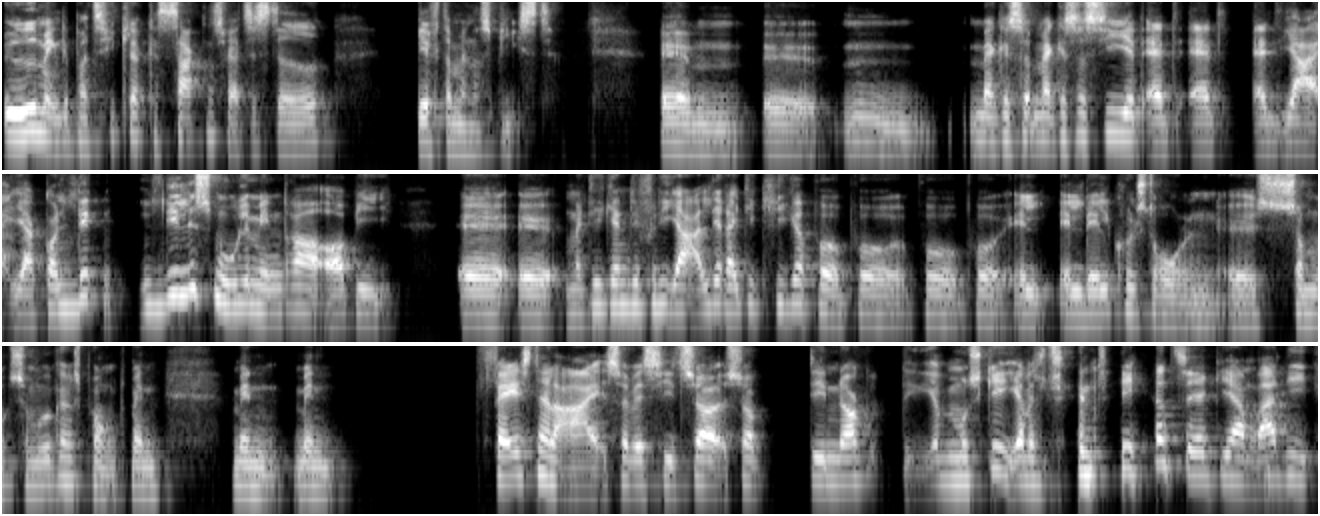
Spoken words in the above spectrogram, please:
øget mængde partikler kan sagtens være til stede, efter man har spist. Øhm, øh, mm, man, kan så, man kan så sige, at, at, at, at jeg, jeg går lidt en lille smule mindre op i, øh, øh, men det igen, det er fordi, jeg aldrig rigtig kigger på, på, på, på LDL-kolesterolen øh, som, som udgangspunkt, men, men, men fasen eller ej, så vil jeg sige, så, så det er nok, jeg, måske jeg vil tendere til at give ham ret i,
